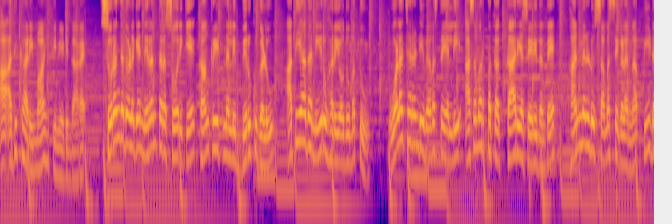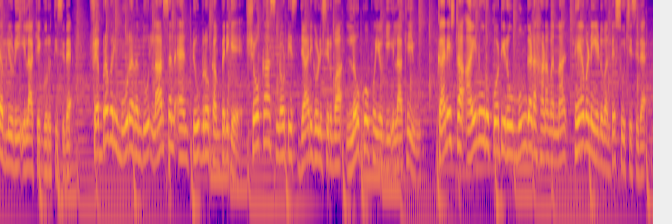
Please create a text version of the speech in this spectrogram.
ಆ ಅಧಿಕಾರಿ ಮಾಹಿತಿ ನೀಡಿದ್ದಾರೆ. ಸುರಂಗದೊಳಗೆ ನಿರಂತರ ಸೋರಿಕೆ, ಕಾಂಕ್ರೀಟ್ನಲ್ಲಿ ಬಿರುಕುಗಳು, ಅತಿಯಾದ ನೀರು ಹರಿಯೋದು ಮತ್ತು ಒಳಚರಂಡಿ ವ್ಯವಸ್ಥೆಯಲ್ಲಿ ಅಸಮರ್ಪಕ ಕಾರ್ಯ ಸೇರಿದಂತೆ ಹನ್ನೆರಡು ಸಮಸ್ಯೆಗಳನ್ನು ಪಿಡಬ್ಲ್ಯೂಡಿ ಇಲಾಖೆ ಗುರುತಿಸಿದೆ. ಫೆಬ್ರವರಿ ಮೂರರಂದು ಲಾರ್ಸನ್ ಆ್ಯಂಡ್ ಟ್ಯೂಬ್ರೋ ಕಂಪನಿಗೆ ಶೋಕಾಸ್ ನೋಟಿಸ್ ಜಾರಿಗೊಳಿಸಿರುವ ಲೋಕೋಪಯೋಗಿ ಇಲಾಖೆಯು ಕನಿಷ್ಠ ಐನೂರು ಕೋಟಿ ರು ಮುಂಗಡ ಹಣವನ್ನು ಠೇವಣಿ ಇಡುವಂತೆ ಸೂಚಿಸಿದೆ.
